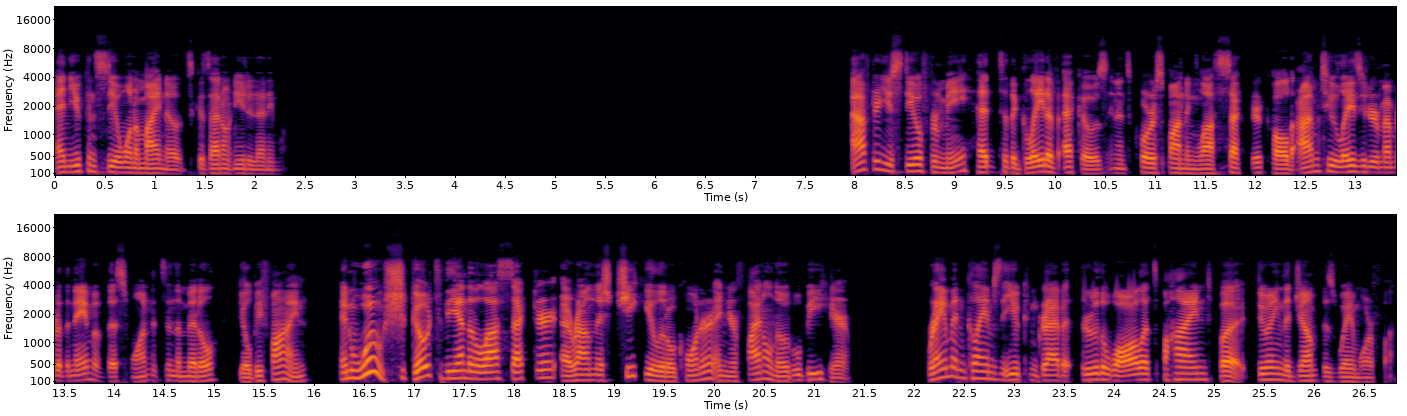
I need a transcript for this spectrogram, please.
and you can steal one of my notes because I don't need it anymore. After you steal from me, head to the Glade of Echoes in its corresponding lost sector called I'm Too Lazy to Remember the name of this one. It's in the middle. You'll be fine. And whoosh, go to the end of the lost sector around this cheeky little corner, and your final node will be here. Raymond claims that you can grab it through the wall it's behind, but doing the jump is way more fun.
